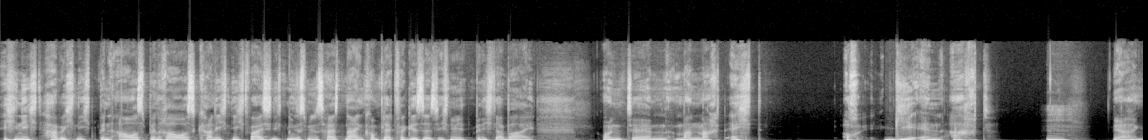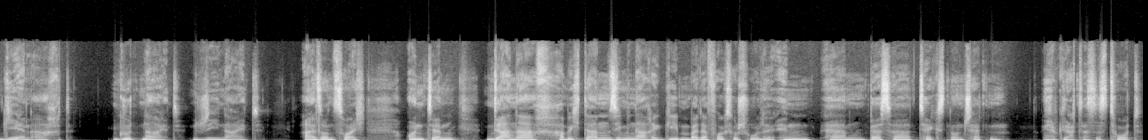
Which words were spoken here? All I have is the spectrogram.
ich nicht, habe ich nicht, bin aus, bin raus, kann ich nicht, weiß ich nicht. Minus, Minus heißt, nein, komplett vergiss es, ich bin nicht dabei. Und ähm, man macht echt auch GN8. Hm. Ja, GN8. Good Night, G-Night. all so ein Zeug. Und ähm, danach habe ich dann Seminare gegeben bei der Volkshochschule in ähm, besser Texten und Chatten. Ich habe gedacht, das ist tot.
